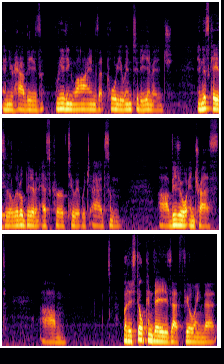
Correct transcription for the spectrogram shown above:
and you have these leading lines that pull you into the image. In this case, there's a little bit of an S curve to it, which adds some uh, visual interest. Um, but it still conveys that feeling that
